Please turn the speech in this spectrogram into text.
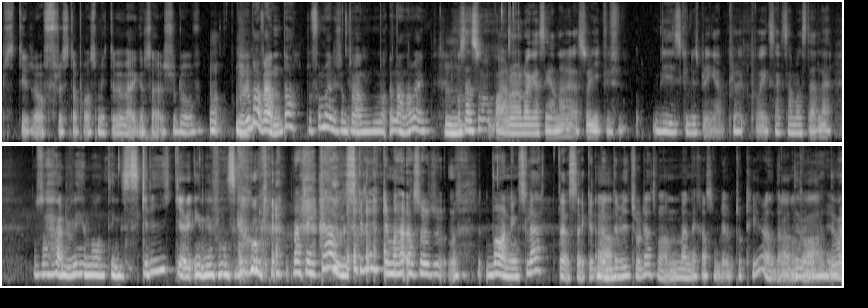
stirrade och frustade på oss mitt över vägen. Så, här. så då, då är det bara att vända. Då får man liksom ta en, en annan väg. Och sen så bara några dagar senare så gick vi... Vi skulle springa på, på exakt samma ställe. Och så hörde vi någonting skriker inifrån skogen. Verkligen gallskriker. Man, alltså, varningslät det säkert. Ja. Men det, vi trodde att det var en människa som blev torterad. Eller Ja, det var, det var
